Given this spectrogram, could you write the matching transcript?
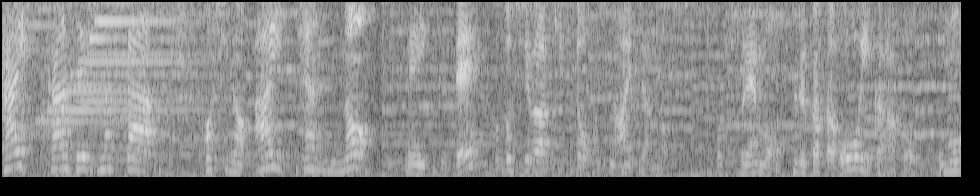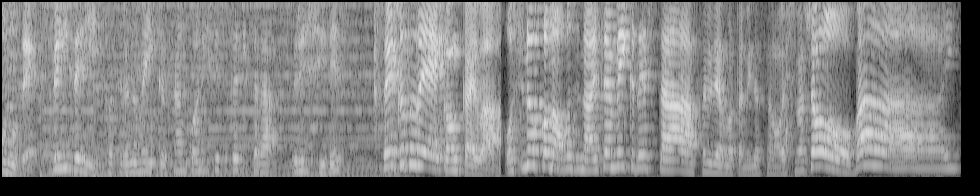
はい完成しました。星野愛ちゃんのメイクです。今年はきっと星野愛ちゃんのコスプレもする方多いかなと思うのでぜひぜひこちらのメイク参考にしていただけたら嬉しいです。ということで今回は推しの子の星野愛ちゃんメイクでした。それではまた皆さんお会いしましょう。バイ。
